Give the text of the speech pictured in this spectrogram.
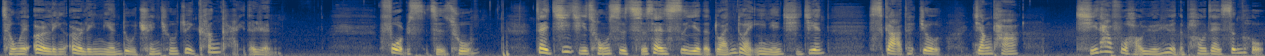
成为二零二零年度全球最慷慨的人。Forbes 指出，在积极从事慈善事业的短短一年期间，Scott 就将他其他富豪远远的抛在身后，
